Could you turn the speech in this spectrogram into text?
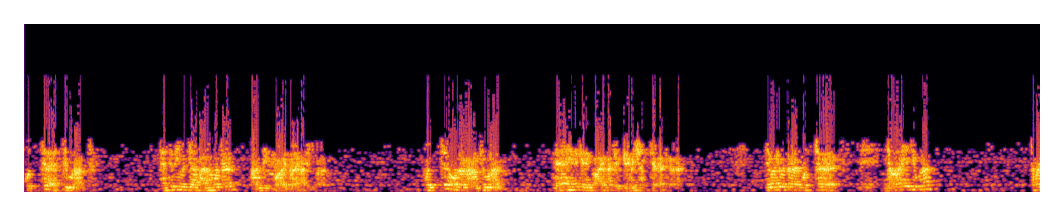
කොච්චර ඇතිුණාද හැදීම කියන බලනකොට අන්තිම පාරේ තමයි කටයුතු කරන්නේ. කොච්චර හොඳ අංශුණා නෑ එහෙම කෙනෙක් ආයෙ කටයුතු කිරීමේ ශක්තියක් ඇති කරගන්න. ඒ වගේම තමයි කොච්චර ඥානය තිබුණත් තමයි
